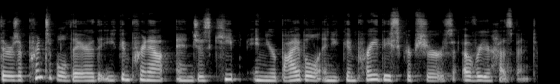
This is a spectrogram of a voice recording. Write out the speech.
there's a printable there that you can print out and just keep in your Bible and you can pray these scriptures over your husband.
